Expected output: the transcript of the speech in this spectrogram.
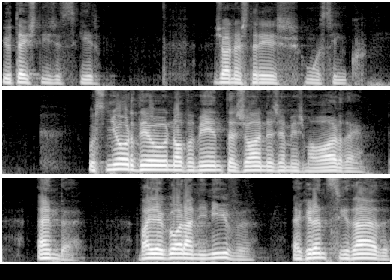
E o texto diz a seguir, Jonas 3, 1 a 5. O Senhor deu novamente a Jonas a mesma ordem. Anda, vai agora a Ninive, a grande cidade,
